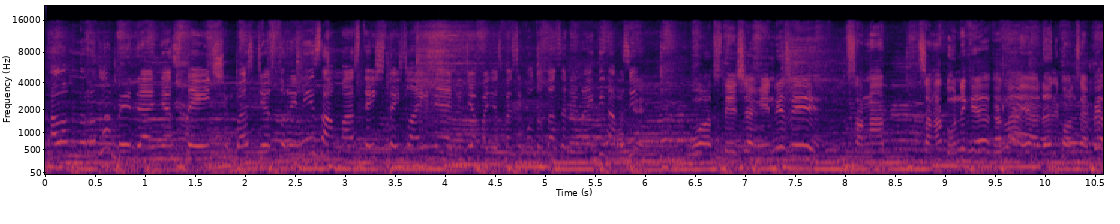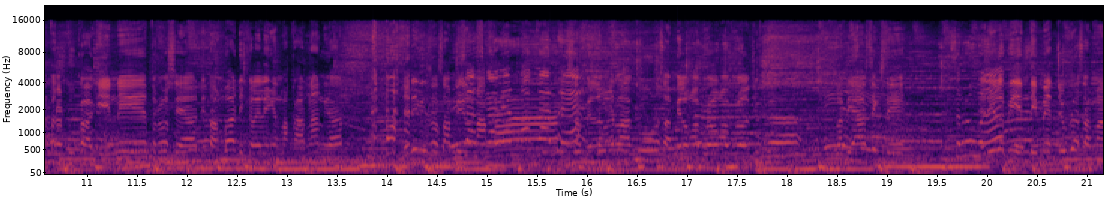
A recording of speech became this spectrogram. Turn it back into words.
Kalau menurut lo bedanya stage bus jazz tour ini sama stage-stage lainnya di Java Jazz Festival 2019 apa sih? buat stage yang ini sih sangat sangat unik ya karena ya dari konsepnya terbuka gini terus ya ditambah dikelilingin makanan kan jadi bisa sambil Bisa makan, makan ya. sambil denger lagu sambil ngobrol-ngobrol juga lebih asik sih jadi lebih intimate juga sama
